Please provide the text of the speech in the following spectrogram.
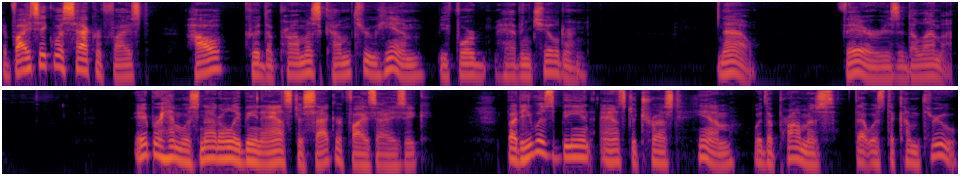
If Isaac was sacrificed, how could the promise come through him before having children? Now, there is a dilemma. Abraham was not only being asked to sacrifice Isaac, but he was being asked to trust him with the promise that was to come through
